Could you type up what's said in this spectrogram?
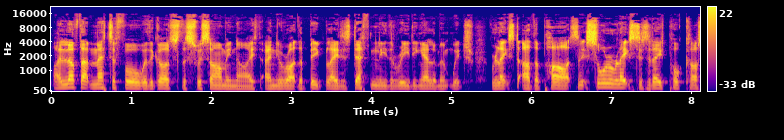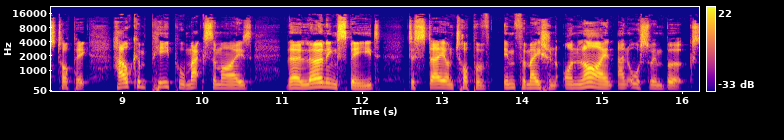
I love that metaphor with regards to the Swiss Army knife, and you're right, the big blade is definitely the reading element which relates to other parts, and it sort of relates to today's podcast topic. How can people maximize their learning speed to stay on top of information online and also in books?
